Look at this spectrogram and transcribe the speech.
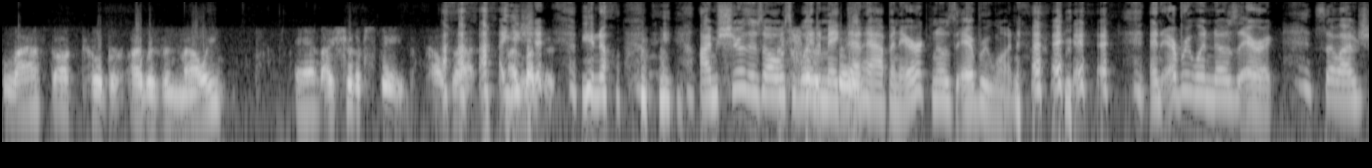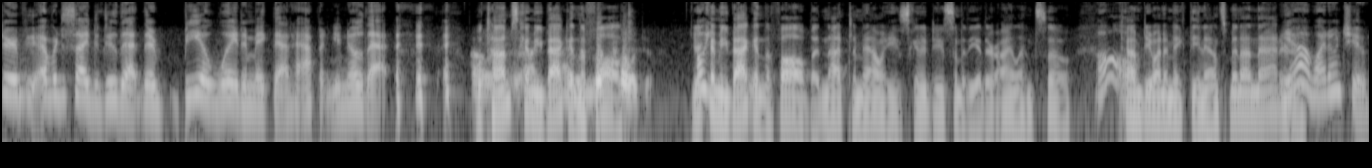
Last October, I was in Maui and I should have stayed. How's that? I loved should, it. You know, I'm sure there's always a way to make stayed. that happen. Eric knows everyone, and everyone knows Eric. So I'm sure if you ever decide to do that, there'd be a way to make that happen. You know that. well, Tom's coming back I, in the fall. You're oh, coming back in the fall, but not to Maui. He's going to do some of the other islands. So, oh. Tom, do you want to make the announcement on that? Or? Yeah, why don't you?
